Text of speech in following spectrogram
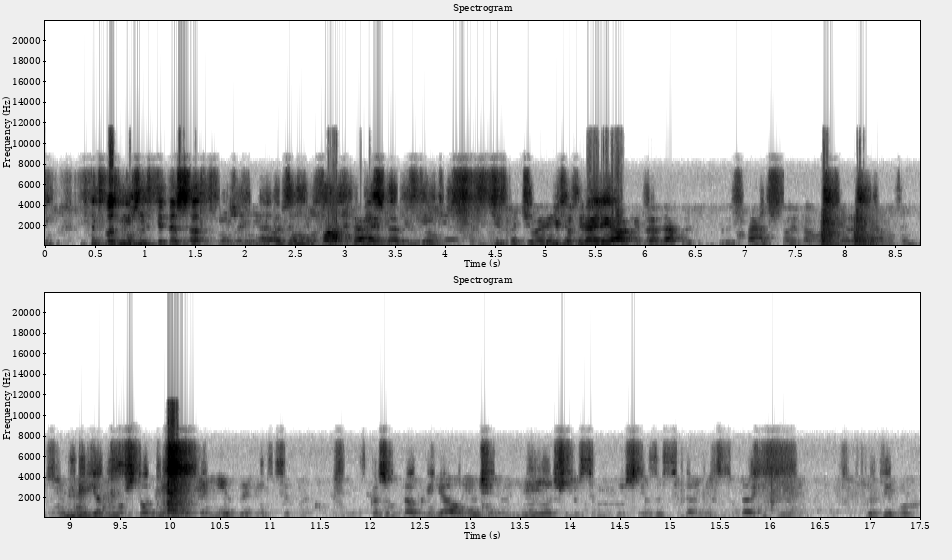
нет возможности даже оценить. Это же не факт, да, это ну, чисто человеческая реакция, да? Представим, что это вот. Ну, я думаю, что от меня это не зависит. Скажем так, я очень надеялась, что сегодняшнее заседание суда изменит, во-первых,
